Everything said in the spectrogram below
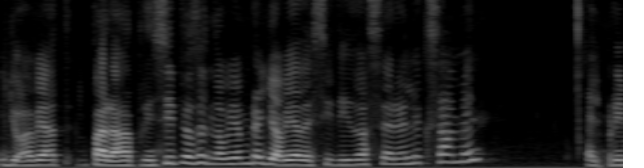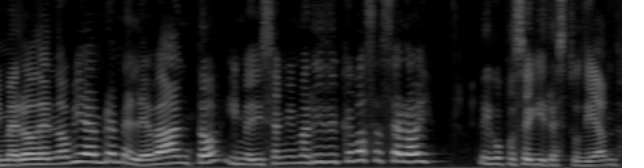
yo había, para principios de noviembre yo había decidido hacer el examen. El primero de noviembre me levanto y me dice mi marido, ¿y qué vas a hacer hoy? Le digo, pues seguir estudiando.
